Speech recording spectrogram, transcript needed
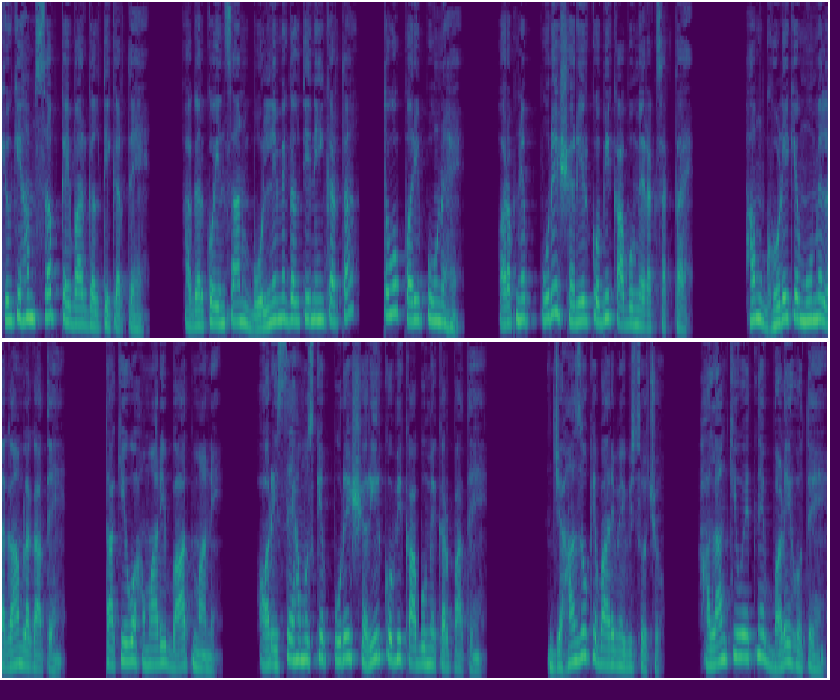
क्योंकि हम सब कई बार गलती करते हैं। अगर कोई इंसान बोलने में गलती नहीं करता तो वो परिपूर्ण है और अपने पूरे शरीर को भी काबू में रख सकता है। हम घोड़े के मुँह में लगाम लगाते हैं, ताकि वो हमारी बात माने और इससे हम उसके पूरे शरीर को भी काबू में कर पाते हैं। जहाजों के बारे में भी सोचो, हालाँकि वो इतने बड़े होते हैं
